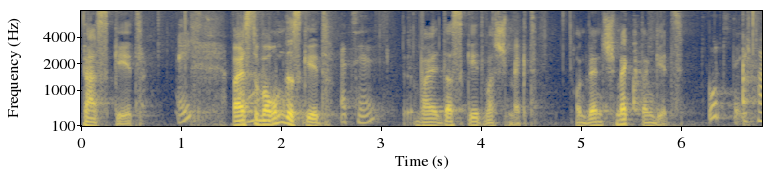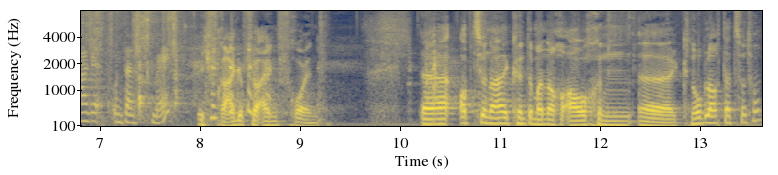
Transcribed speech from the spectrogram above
Das geht. Echt? Weißt du, warum das geht? Erzähl. Weil das geht, was schmeckt. Und wenn es schmeckt, dann geht's. Gut, ich frage, und das schmeckt? Ich frage für einen Freund. Äh, optional könnte man noch auch einen äh, Knoblauch dazu tun.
